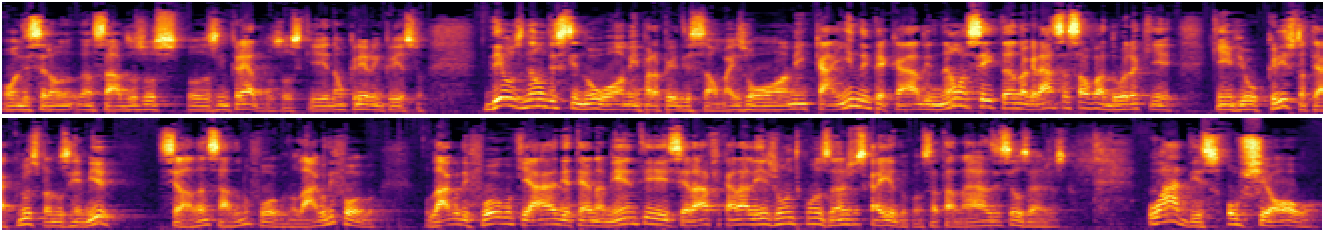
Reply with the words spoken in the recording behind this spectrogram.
onde serão lançados os, os incrédulos, os que não creram em Cristo. Deus não destinou o homem para a perdição, mas o homem, caindo em pecado e não aceitando a graça salvadora que, que enviou Cristo até a cruz para nos remir, será lançado no fogo, no lago de fogo. O lago de fogo que arde eternamente e será ficará ali junto com os anjos caídos, com Satanás e seus anjos. O Hades, ou Sheol,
